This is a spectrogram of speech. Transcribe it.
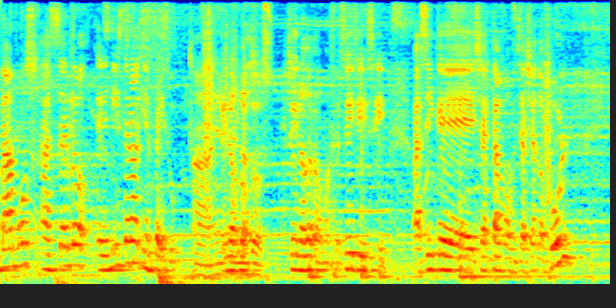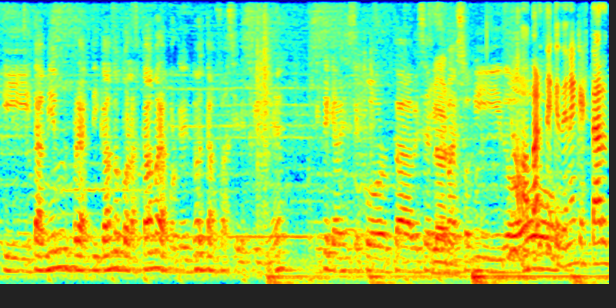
vamos a hacerlo en Instagram y en Facebook. Ah, en, En los en los dos. Sí, los dos lo vamos a hacer. Sí, sí, sí. Así que ya estamos ensayando full y también practicando con las cámaras porque no es tan fácil el streaming, ¿eh? Viste que a veces se corta, a veces el Claro. tema de sonido. No, aparte que tenés que estar,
